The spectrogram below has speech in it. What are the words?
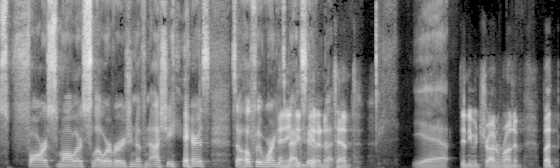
far smaller, slower version of Najee Harris. So hopefully Warren gets and he back didn't soon. get an attempt. Yeah. Didn't even try to run him. But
